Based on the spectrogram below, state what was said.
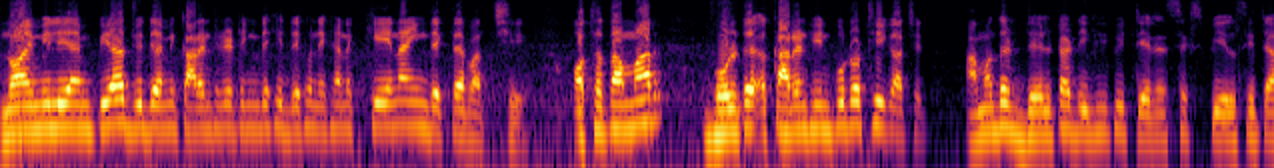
নয় মিলি অ্যাম্পিয়ার যদি আমি কারেন্ট রেটিং দেখি, দেখুন এখানে কে নাইন দেখতে পাচ্ছি। অর্থাৎ আমার ভোল্টে কারেন্ট ইনপুটও ঠিক আছে। আমাদের Delta DVP ten S X পিএলসিটা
